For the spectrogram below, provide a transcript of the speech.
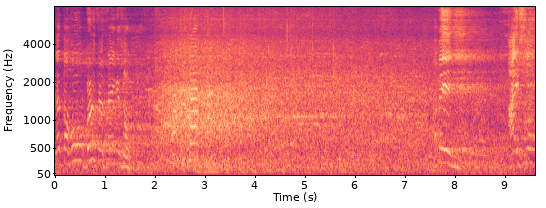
that the whole birther thing is over. I mean, ISIL,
